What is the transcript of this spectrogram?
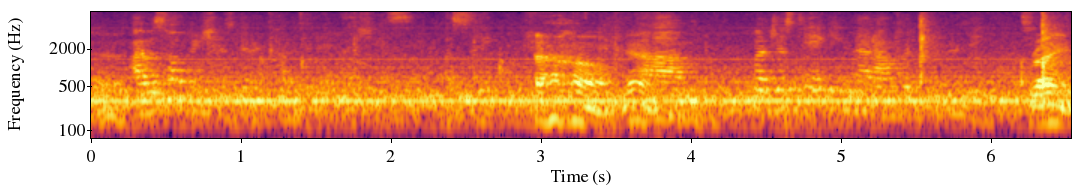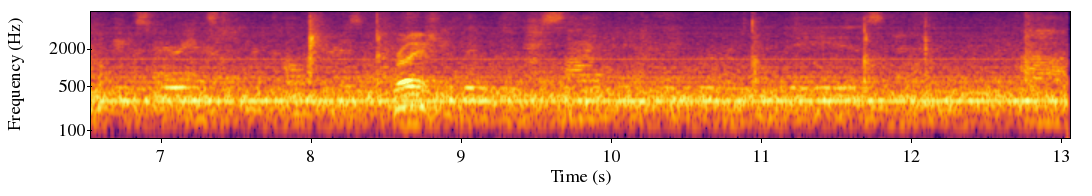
Yeah. I was hoping she was gonna come today, but she's asleep. Oh yeah. Um, but just taking that opportunity to Right. experience different cultures. Right. She lived with a side family for ten days and, um,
